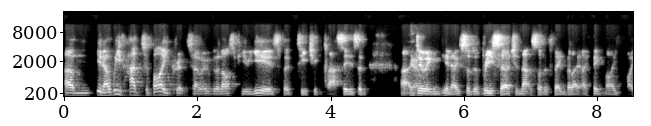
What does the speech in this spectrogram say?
Um, you know, we've had to buy crypto over the last few years for teaching classes and uh, yeah. doing you know sort of research and that sort of thing. But I, I, think my my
